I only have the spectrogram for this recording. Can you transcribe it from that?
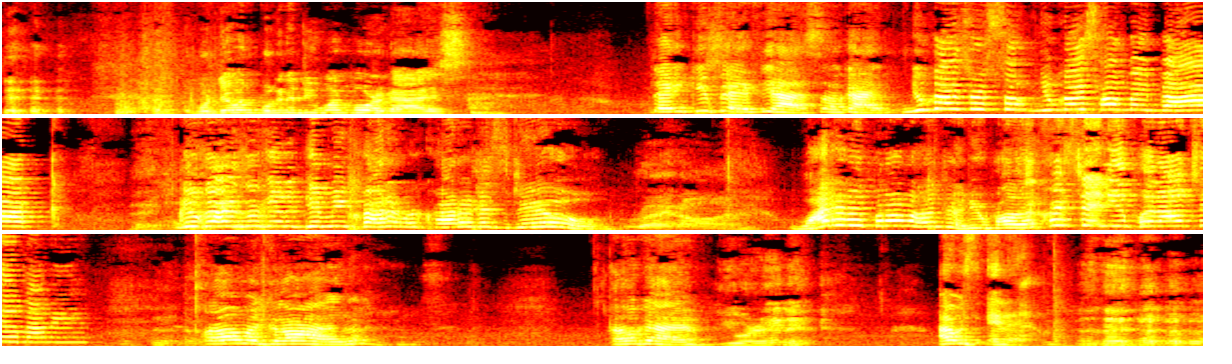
we're doing. We're gonna do one more, guys. Thank you, Faith. Yes. Okay. You guys are so. You guys have my back. You guys are gonna give me credit where credit is due. Right on. Why did I put on 100? You were probably like, Kristin, you put out too many. Oh my god. Okay. You were in it. I was in it.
